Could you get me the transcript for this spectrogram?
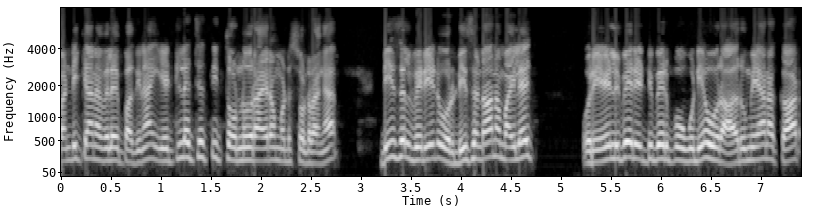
வண்டிக்கான விலை பார்த்தீங்கன்னா எட்டு லட்சத்தி தொண்ணூறாயிரம் மட்டும் சொல்றாங்க. டீசல் வேரியன்ட் ஒரு டீசெண்டான மைலேஜ் ஒரு ஏழு பேர் எட்டு பேர் போகக்கூடிய ஒரு அருமையான கார்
